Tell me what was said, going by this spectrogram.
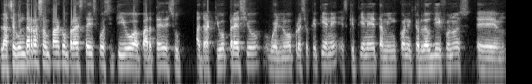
la segunda razón para comprar este dispositivo, aparte de su atractivo precio o el nuevo precio que tiene, es que tiene también conector de audífonos eh,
